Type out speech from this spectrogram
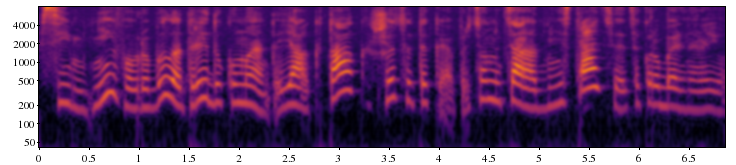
сім днів обробила три документи. Як так? Що це таке? При цьому ця адміністрація, це корабельний район,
